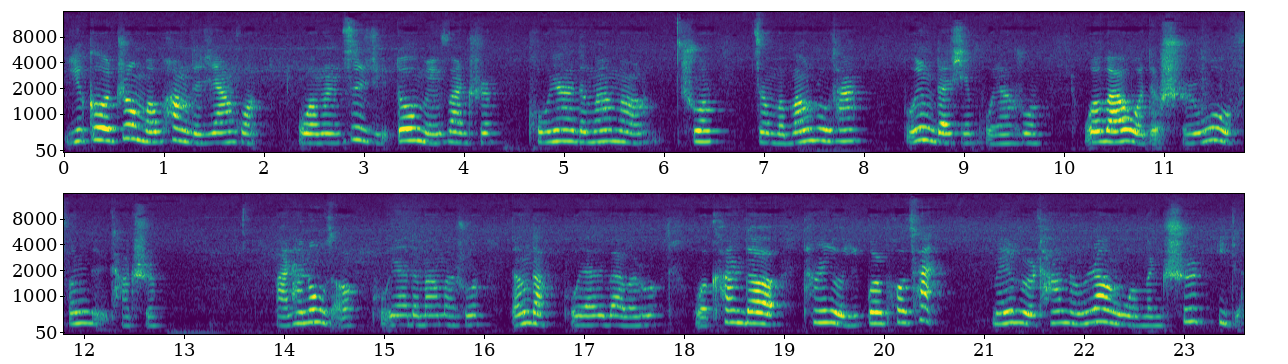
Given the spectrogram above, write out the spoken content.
一个这么胖的家伙，我们自己都没饭吃。”普亚的妈妈说：“怎么帮助他？”不用担心，普亚说：“我把我的食物分给他吃。”把他弄走，普亚的妈妈说：“等等。”普亚的爸爸说：“我看到他有一罐泡菜，没准他能让我们吃一点。”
